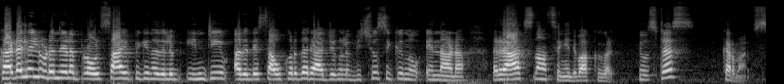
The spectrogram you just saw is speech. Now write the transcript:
കടലിലുടനീളം പ്രോത്സാഹിപ്പിക്കുന്നതിലും ഇന്ത്യയും അതിന്റെ സൗഹൃദ രാജ്യങ്ങളും വിശ്വസിക്കുന്നു എന്നാണ് രാജ്നാഥ് സിംഗിന്റെ വാക്കുകൾ. ന്യൂസ് ഡെസ്ക് കർമാൻസ്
